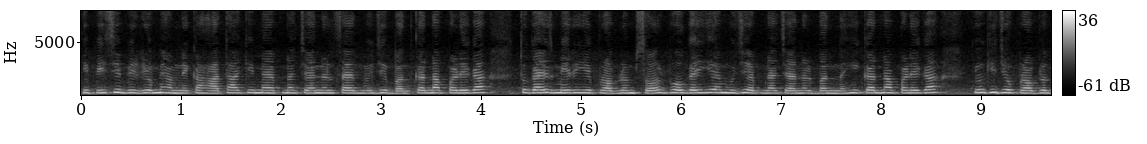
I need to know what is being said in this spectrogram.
कि पीछे वीडियो में हमने कहा था कि मैं अपना चैनल शायद मुझे बंद करना पड़ेगा। तो गाइज़ मेरी ये प्रॉब्लम सॉल्व हो गई है। मुझे अपना चैनल बंद नहीं करना पड़ेगा क्योंकि जो प्रॉब्लम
